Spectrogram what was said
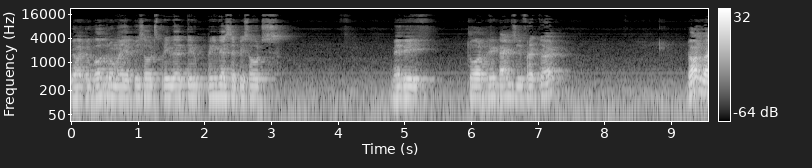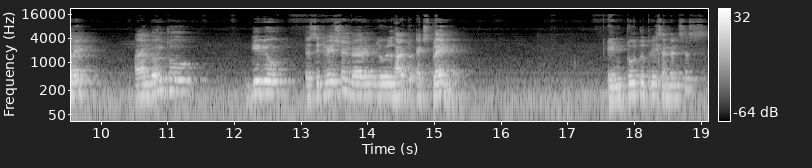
You have to go through my episodes, previous, previous episodes, maybe two or three times if required. Don't worry, I am going to give you a situation wherein you will have to explain in two to three sentences,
